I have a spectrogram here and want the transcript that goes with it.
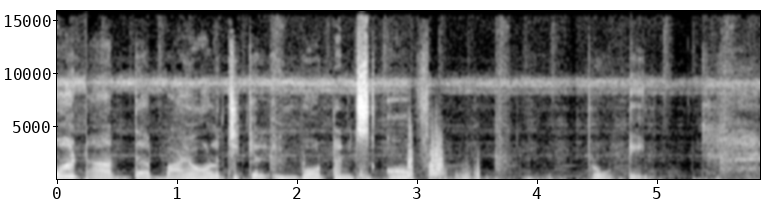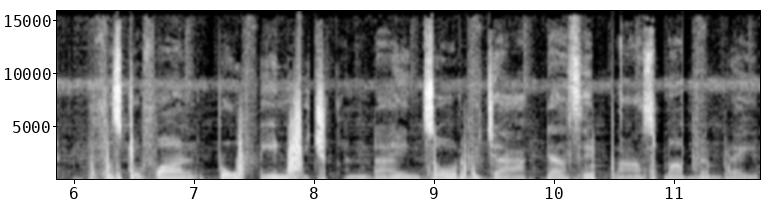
What are the biological importance of protein? First of all protein which contains or which act as a plasma membrane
